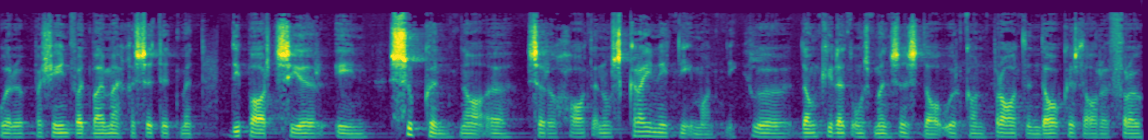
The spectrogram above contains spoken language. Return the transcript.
oor 'n pasiënt wat by my gesit het met diep hartseer en soekend na 'n surrogaat en ons kry net nie iemand nie. So dankie dat ons minstens daaroor kan praat en dalk is daar 'n vrou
